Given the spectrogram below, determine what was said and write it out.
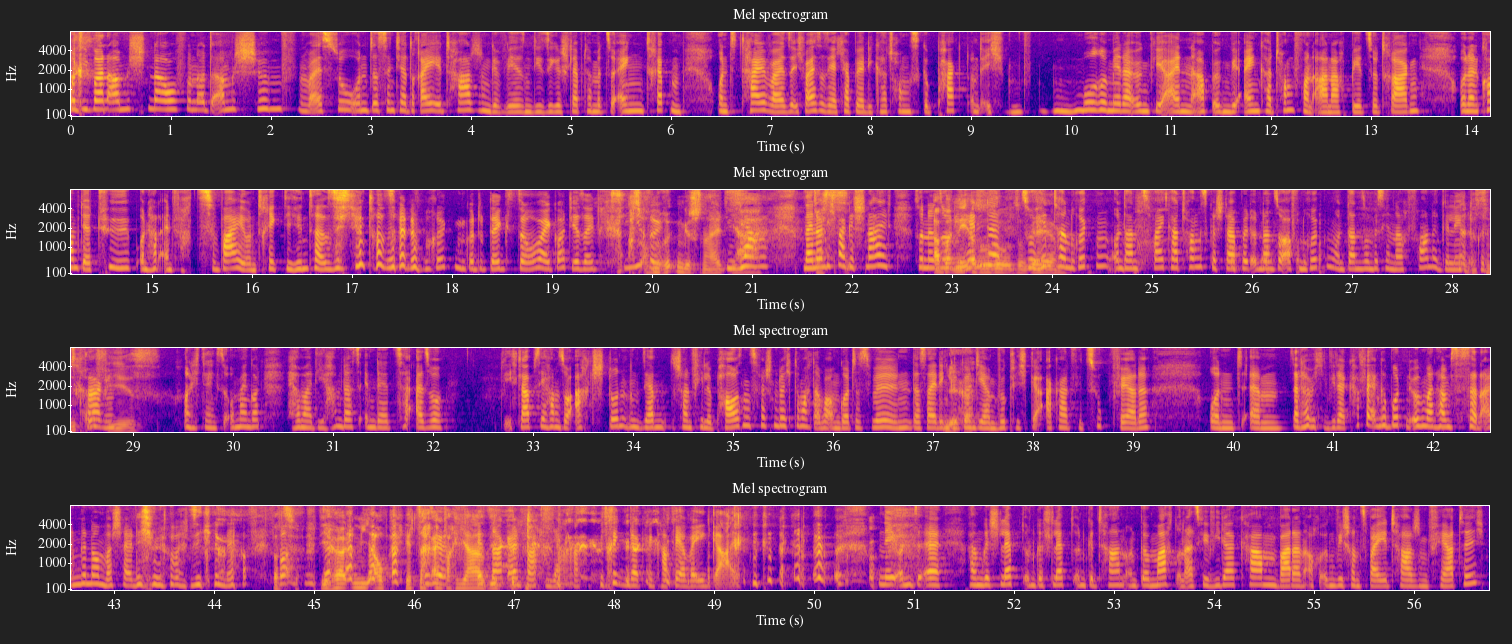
Und die waren am Schnaufen und am Schimpfen, weißt du? Und das sind ja drei Etagen gewesen, die sie geschleppt haben mit so engen Treppen. Und teilweise, ich weiß es ja, ich habe ja die Kartons gepackt und ich murre mir da irgendwie einen ab, irgendwie einen Karton von A nach B zu tragen. Und dann kommt der Typ und hat einfach zwei und trägt die hinter sich, hinter seinem Rücken. Und du denkst so, oh mein Gott, ihr seid Tiere. Ach, so auf den Rücken geschnallt? Ja. ja. Nein, noch nicht mal geschnallt, sondern so die nee, also Hände also so, so, so, hinter den Rücken und dann zwei Kartons gestapelt und dann so auf den Rücken und dann so ein bisschen nach vorne gelehnt ja, und getragen. Profis. Und ich denke so, oh mein Gott, hör mal, die haben das in der Zeit, also ich glaube, sie haben so acht Stunden, sie haben schon viele Pausen zwischendurch gemacht, aber um Gottes Willen, das sei denen ja. gegönnt, die haben wirklich geackert wie Zugpferde. Und ähm, dann habe ich ihnen wieder Kaffee angeboten. Irgendwann haben sie es dann angenommen, wahrscheinlich weil sie genervt waren. Die hörten nie auf. Jetzt sag einfach ja. Jetzt sag einfach ja. Wir trinken gar keinen Kaffee, aber egal. nee, und äh, haben geschleppt und geschleppt und getan und gemacht. Und als wir wiederkamen, war dann auch irgendwie schon zwei Etagen fertig.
